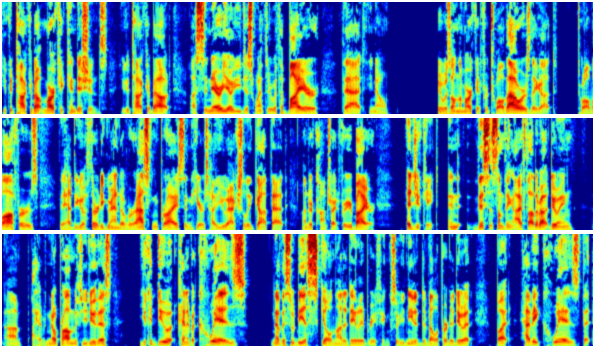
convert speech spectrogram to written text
You could talk about market conditions. You could talk about a scenario you just went through with a buyer that, you know, it was on the market for 12 hours, they got 12 offers, they had to go 30 grand over asking price, and here's how you actually got that under contract for your buyer. Educate. And this is something I've thought about doing. Uh, I have no problem if you do this you could do a, kind of a quiz. Now, this would be a skill, not a daily briefing, so you need a developer to do it. But have a quiz that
